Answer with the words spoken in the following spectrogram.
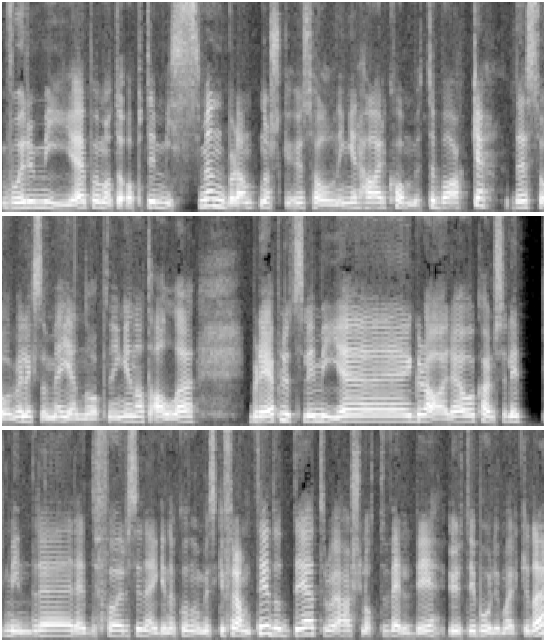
hvor mye på en måte optimismen blant norske husholdninger har kommet tilbake. Det så vi liksom med gjenåpningen, at alle ble plutselig mye gladere og kanskje litt mindre redd for sin egen økonomiske framtid. Og det tror jeg har slått veldig ut i boligmarkedet.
